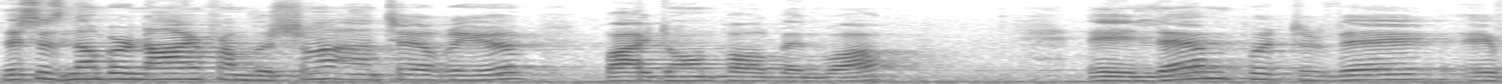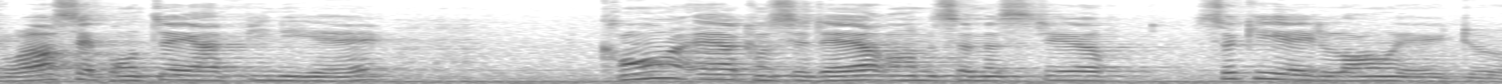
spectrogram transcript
This is number nine from le chant intérieur by Dom Paul Benoit. Et l'âme peut trouver et voir ses bontés infinies quand elle considère en ce mystère ce qui est long et dur.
